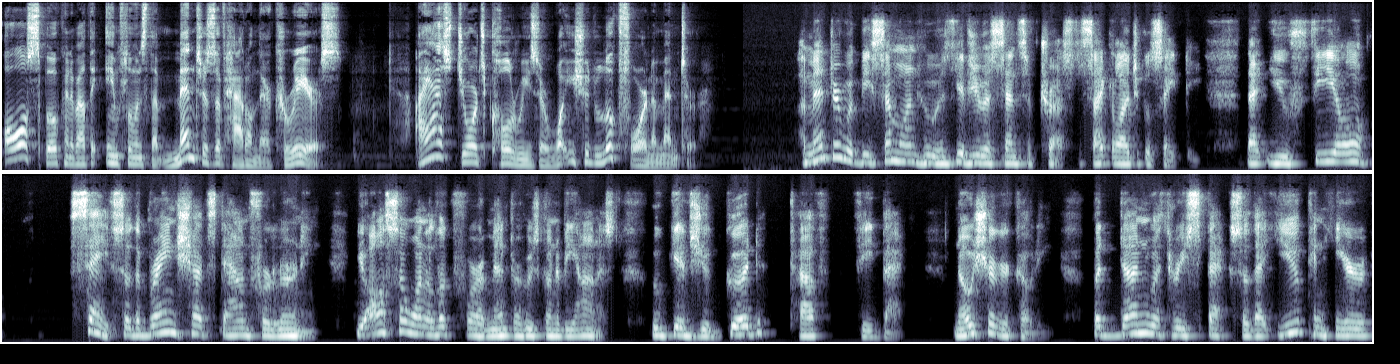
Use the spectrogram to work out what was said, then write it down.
all spoken about the influence that mentors have had on their careers. I asked George Kohlreiser what you should look for in a mentor. A mentor would be someone who gives you a sense of trust, psychological safety, that you feel safe. So the brain shuts down for learning You also want to look for a mentor who's going to be honest, who gives you good, tough feedback. No sugarcoating, but done with respect so that you can hear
